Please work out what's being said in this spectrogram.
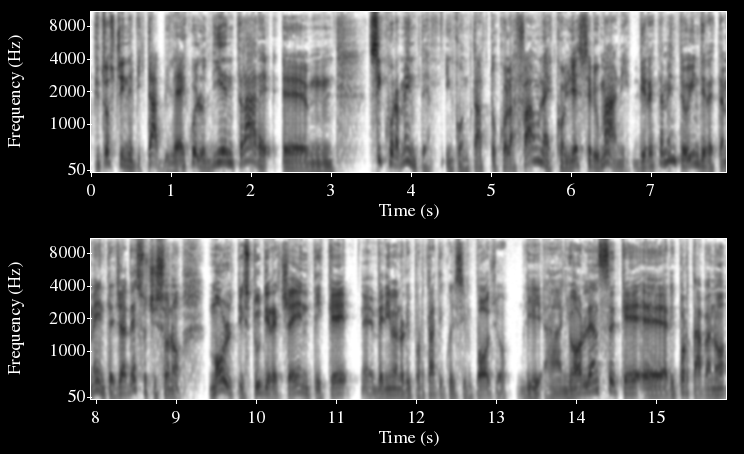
piuttosto inevitabile, è quello di entrare ehm, sicuramente in contatto con la fauna e con gli esseri umani, direttamente o indirettamente. Già adesso ci sono molti studi recenti che eh, venivano riportati in quel simposio lì a New Orleans che eh, riportavano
